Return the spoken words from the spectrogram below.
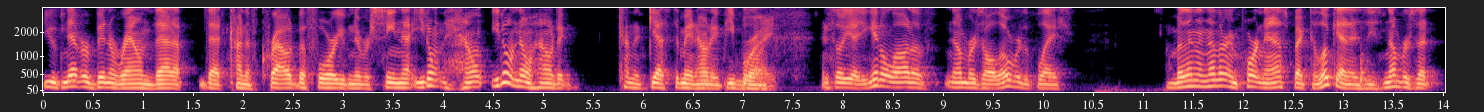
You've never been around that that kind of crowd before. You've never seen that. You don't how you don't know how to kind of guesstimate how many people. are. right And so, yeah, you get a lot of numbers all over the place. But then another important aspect to look at is these numbers that,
